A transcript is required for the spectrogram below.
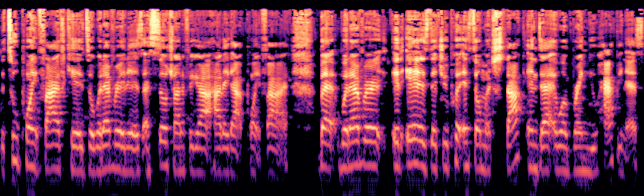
the 2.5 kids or whatever it is. I'm still trying to figure out how they got 0.5. But whatever it is that you put in so much stock in that, it will bring you happiness.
